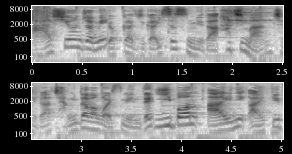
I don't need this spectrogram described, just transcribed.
아쉬운 점이 몇 가지가 있었습니다. 하지만 제가 장담한 거 말씀드리는데 이번 아이닉 i50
